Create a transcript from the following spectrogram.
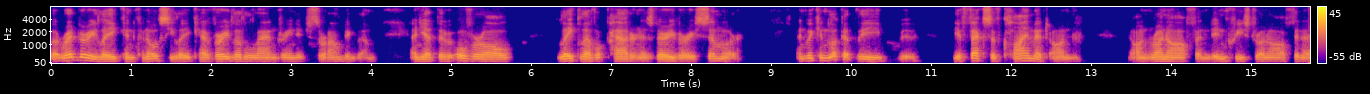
But Redberry Lake and Kenosee Lake have very little land drainage surrounding them. And yet the overall lake level pattern is very, very similar. And we can look at the, the effects of climate on, on runoff and increased runoff in, a,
